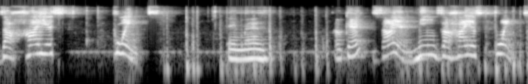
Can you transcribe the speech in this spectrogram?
the highest point. Amen. Okay? Zion means the highest point.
